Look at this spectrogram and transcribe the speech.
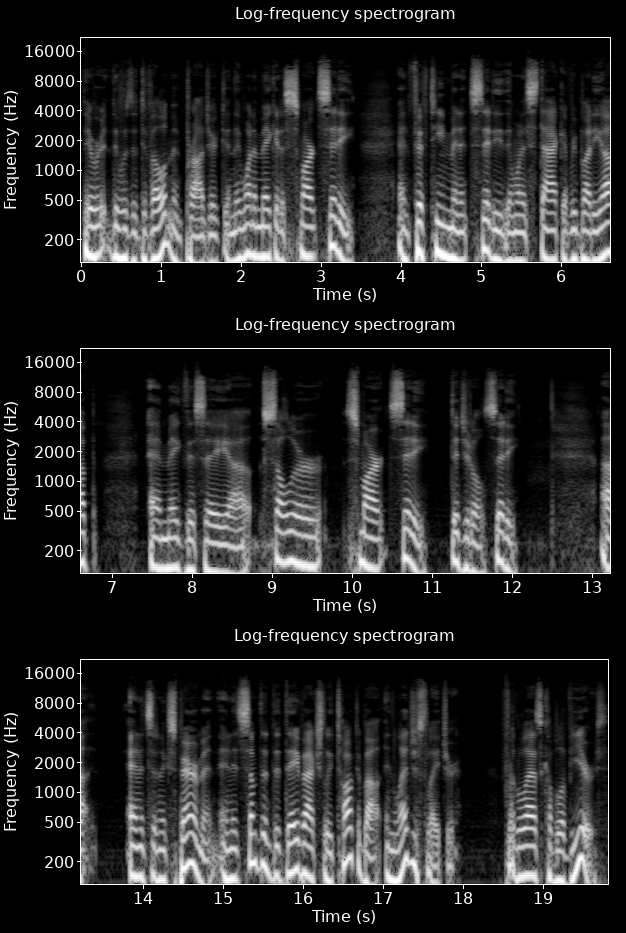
they were there was a development project and they want to make it a smart city and 15 minute city. They want to stack everybody up and make this a uh, solar smart city, digital city. Uh, and it's an experiment, and it's something that they've actually talked about in legislature for the last couple of years.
